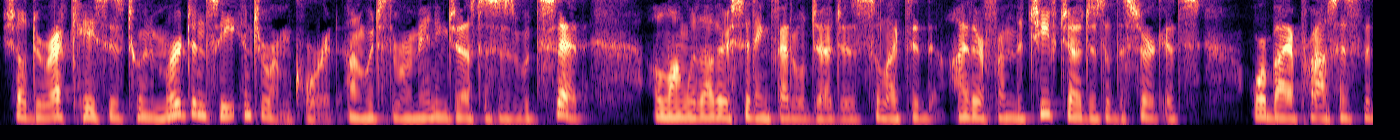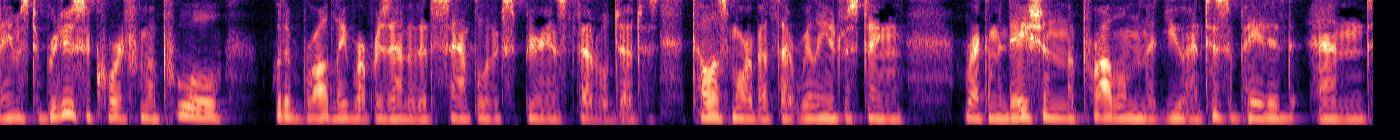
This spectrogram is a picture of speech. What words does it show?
shall direct cases to an emergency interim court on which the remaining justices would sit along with other sitting federal judges selected either from the chief judges of the circuits or by a process that aims to produce a court from a pool with a broadly representative sample of experienced federal judges. Tell us more about that really interesting recommendation, the problem that you anticipated, and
